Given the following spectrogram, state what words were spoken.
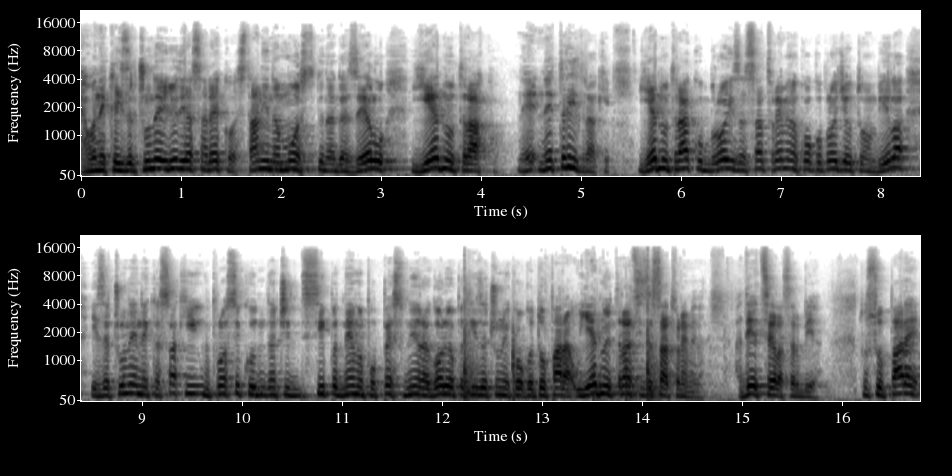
Evo neka izračunaju ljudi, ja sam rekao, stani na most na gazelu, jednu traku, ne, ne tri trake, jednu traku broji za sat vremena koliko prođe automobila, izračunaj neka svaki u proseku, znači sipa dnevno po 500 dinara goriva, pa ti izračunaj koliko to para u jednoj traci za sat vremena. A gde je cela Srbija? To su pare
